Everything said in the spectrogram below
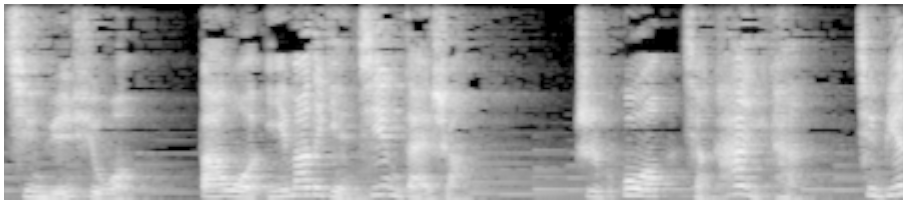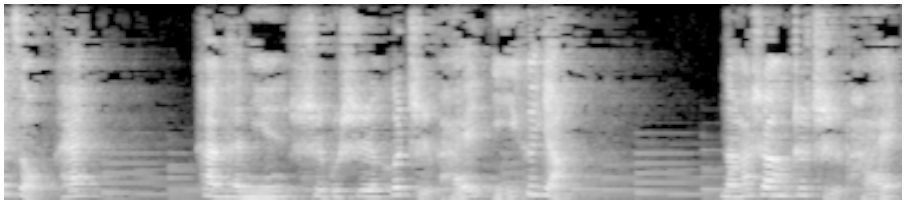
请允许我把我姨妈的眼镜戴上，只不过想看一看，请别走开，看看您是不是和纸牌一个样。拿上这纸牌，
